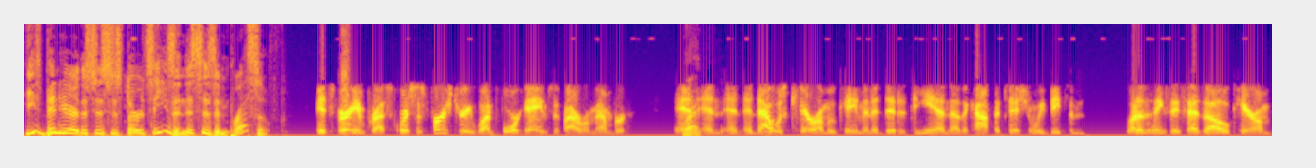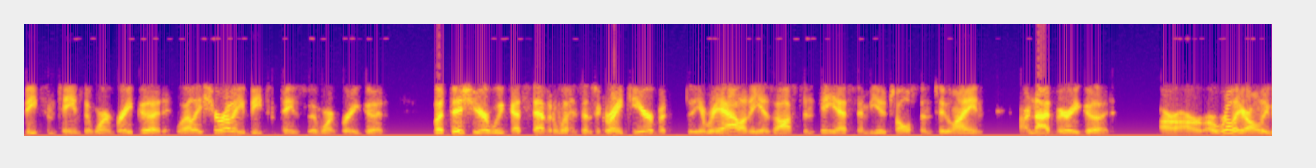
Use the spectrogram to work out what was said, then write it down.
he's been here. This is his third season. This is impressive. It's very impressive. Of course, his first year he won four games, if I remember, and Right. and, and and that was Karam who came in and did it at the end. Now the competition, we beat some. One of the things they said is, "Oh, Karam beat some teams that weren't very good." Well, he surely beat some teams that weren't very good. But this year we've got seven wins and it's a great year. But the reality is, Austin Peay, SMU, Tulsa, and Tulane are not very good. Are, are, are really are only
